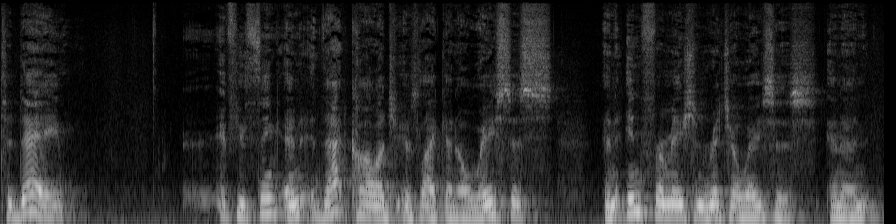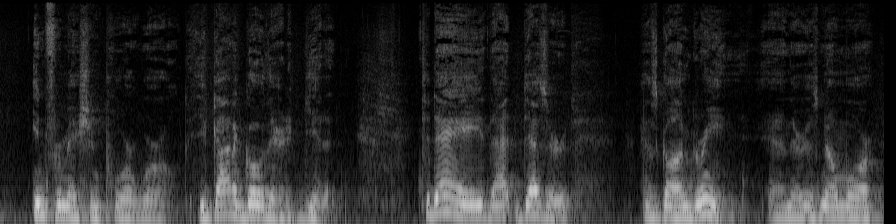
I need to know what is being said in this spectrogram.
Today, if you think, and that college is like an oasis, an information rich oasis in an information poor world. You got to go there to get it. Today, that desert has gone green and there is no more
